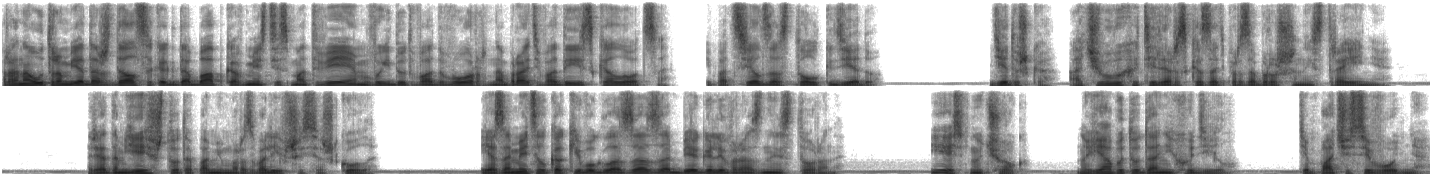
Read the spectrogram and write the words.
Рано утром я дождался, когда бабка вместе с Матвеем выйдут во двор набрать воды из колодца, и подсел за стол к деду. «Дедушка, а чего вы хотели рассказать про заброшенные строения? Рядом есть что-то помимо развалившейся школы?» Я заметил, как его глаза забегали в разные стороны. Есть, внучок, но я бы туда не ходил. Тем паче сегодня.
